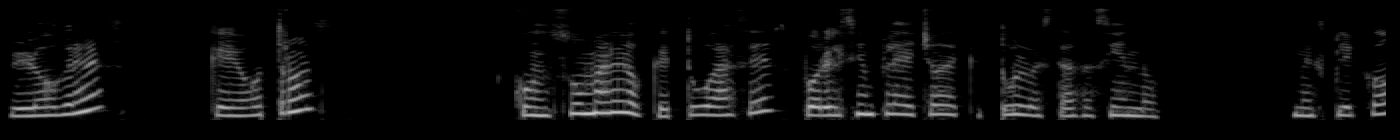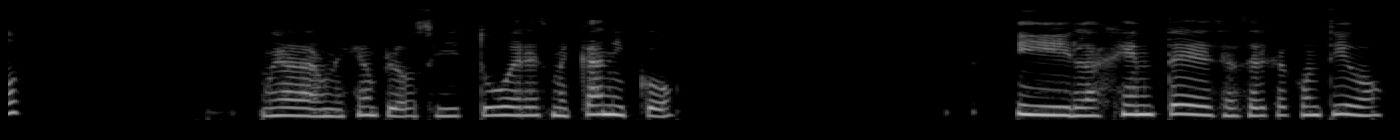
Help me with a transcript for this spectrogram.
logras que otros consuman lo que tú haces por el simple hecho de que tú lo estás haciendo. ¿Me explico? Voy a dar un ejemplo. Si tú eres mecánico y la gente se acerca contigo,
